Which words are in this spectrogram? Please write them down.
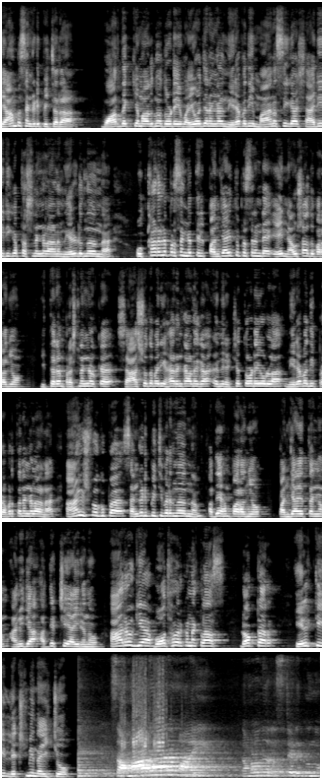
ക്യാമ്പ് സംഘടിപ്പിച്ചത്. വാർദ്ധക്യമാകുന്നതോടെ വയോജനങ്ങൾ നിരവധി മാനസിക ശാരീരിക പ്രശ്നങ്ങളാണ് നേരിടുന്നതെന്ന് ഉദ്ഘാടന പ്രസംഗത്തിൽ പഞ്ചായത്ത് പ്രസിഡന്റ് എ നൌഷാദ് പറഞ്ഞു ഇത്തരം പ്രശ്നങ്ങൾക്ക് ശാശ്വത പരിഹാരം കാണുക എന്ന ലക്ഷ്യത്തോടെയുള്ള നിരവധി പ്രവർത്തനങ്ങളാണ് ആയുഷ് വകുപ്പ് സംഘടിപ്പിച്ചു വരുന്നതെന്നും അദ്ദേഹം പറഞ്ഞു. പഞ്ചായത്ത് അംഗം അനുജ അധ്യക്ഷയായിരുന്നു. ആരോഗ്യ ബോധവൽക്കരണ class doctor L T Lakshmi നയിച്ചു. സമാധാനമായി നമ്മളൊന്ന് റെസ്റ്റ് എടുക്കുന്നു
